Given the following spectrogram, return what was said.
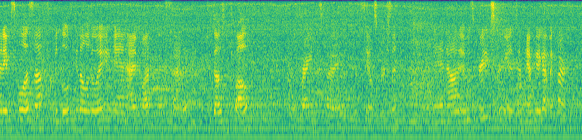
my name is Melissa from Midlothian, Illinois, and I bought the Sonic 2012. Uh, Brian's my salesperson, and uh, it was a great experience. I'm happy I got my car.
